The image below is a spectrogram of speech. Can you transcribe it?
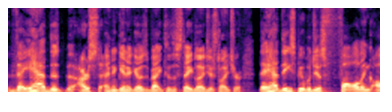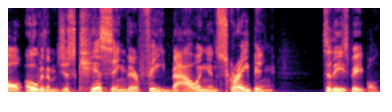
they had the our and again it goes back to the state legislature. They had these people just falling all over them, just kissing their feet, bowing and scraping to these people.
